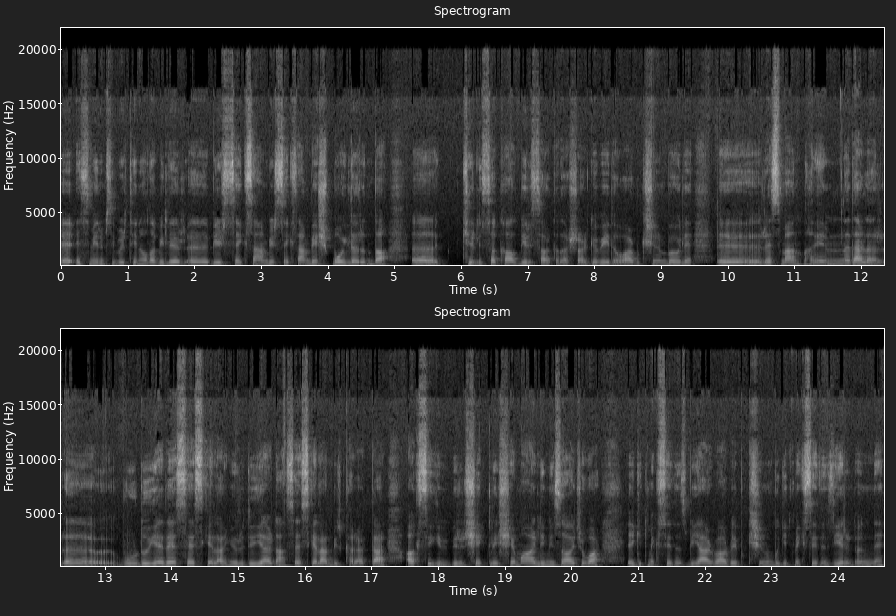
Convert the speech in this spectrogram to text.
e, esmerimsi bir teni olabilir. E, 1.80-1.85 boylarında e, kirli sakal birisi arkadaşlar. Göbeği de var. Bu kişinin böyle e, resmen hani ne derler e, vurduğu yere ses gelen, yürüdüğü yerden ses gelen bir karakter. Aksi gibi bir şekli, şemali, mizacı var. E, gitmek istediğiniz bir yer var ve bu kişinin bu gitmek istediğiniz yerin önüne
